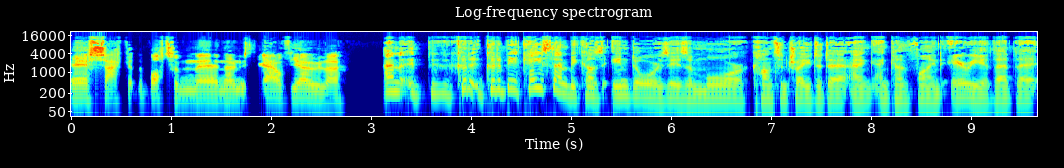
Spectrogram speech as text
air sac at the bottom there known as the alveolar. And it, could it could it be a case then because indoors is a more concentrated uh, and, and, confined area that the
